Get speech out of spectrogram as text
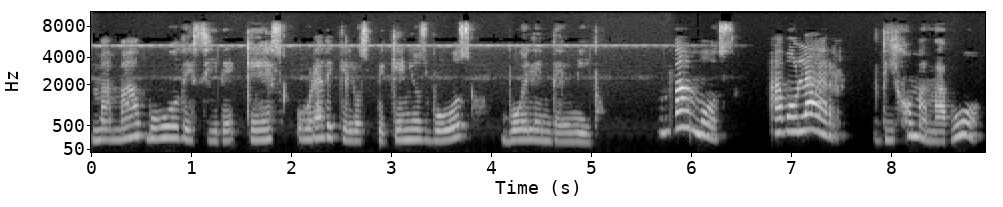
mamá búho decide que es hora de que los pequeños búhos vuelen del nido. ¡Vamos! ¡A volar! dijo mamá búho.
